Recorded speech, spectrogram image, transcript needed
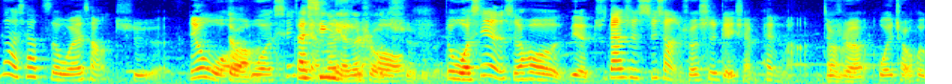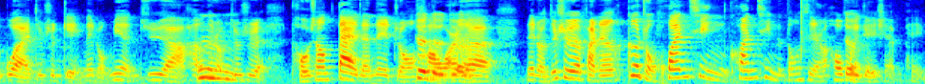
那下次我也想去，因为我对？我新在新年的的时候去，对我新年的时候也去，但是就像你说是给 champagne 嘛，就是 waiter 会过来，就是给那种面具啊，还有那种嗯就是头上戴的那种好玩的那种，就是反正各种欢庆欢庆的东西，然后会给 champagne，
